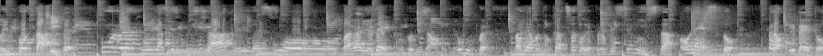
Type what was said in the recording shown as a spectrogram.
importante, sì. pur nella semplicità del suo bagaglio tecnico, diciamo, perché comunque parliamo di un calciatore professionista, onesto, però ripeto,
